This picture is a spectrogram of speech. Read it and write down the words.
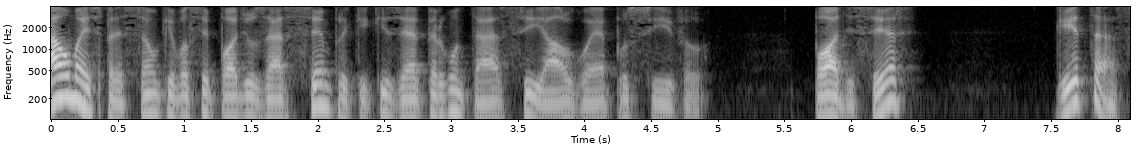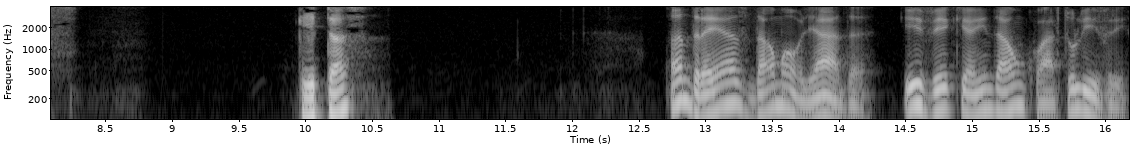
Há uma expressão que você pode usar sempre que quiser perguntar se algo é possível. Pode ser? Geht das? Geht das? Andreas dá uma olhada e vê que ainda há um quarto livre.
